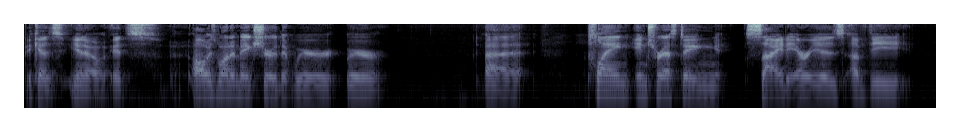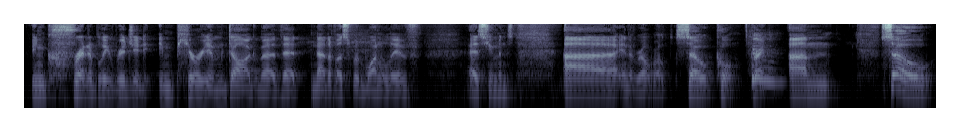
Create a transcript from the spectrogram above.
because you know it's always want to make sure that we're we're uh, playing interesting side areas of the incredibly rigid Imperium dogma that none of us would want to live as humans uh, in the real world. So cool, great. Um, so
